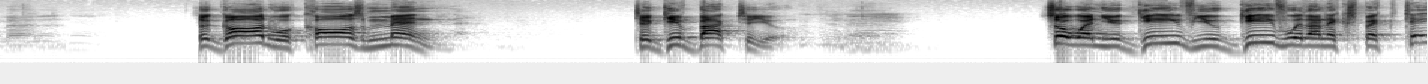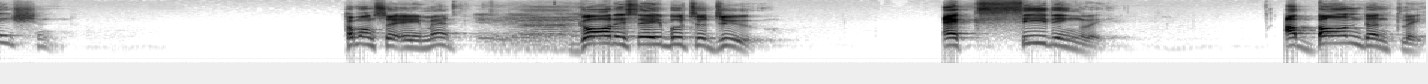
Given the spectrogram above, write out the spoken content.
Amen. So God will cause men to give back to you. Amen. So when you give, you give with an expectation. Come on, say amen. God is able to do exceedingly, abundantly,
